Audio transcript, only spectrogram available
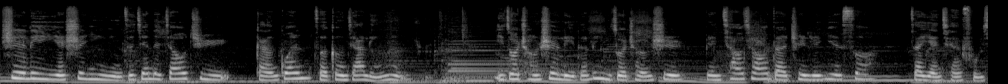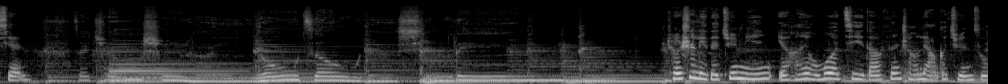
视力也适应影子间的焦距，感官则更加灵敏。一座城市里的另一座城市，便悄悄地趁着夜色，在眼前浮现。在城市里游走的心灵。城市里的居民也很有默契地分成两个群组，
